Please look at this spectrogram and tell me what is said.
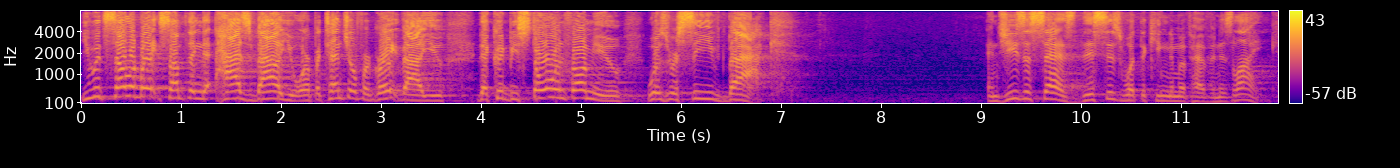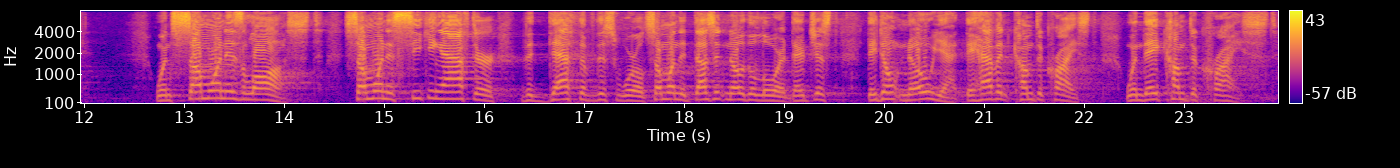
You would celebrate something that has value or potential for great value that could be stolen from you was received back. And Jesus says this is what the kingdom of heaven is like. When someone is lost, Someone is seeking after the death of this world, someone that doesn't know the Lord. They're just, they don't know yet. They haven't come to Christ. When they come to Christ,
